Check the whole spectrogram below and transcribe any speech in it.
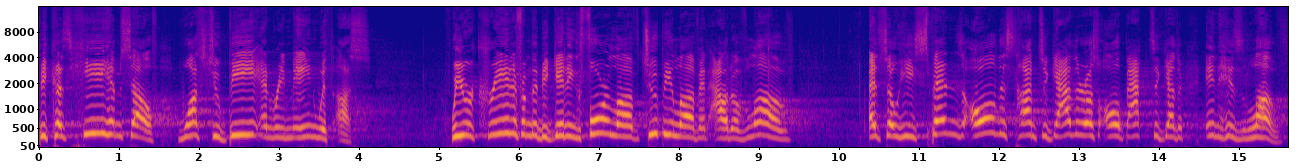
because he himself wants to be and remain with us. We were created from the beginning for love, to be love, and out of love. And so he spends all this time to gather us all back together in his love.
